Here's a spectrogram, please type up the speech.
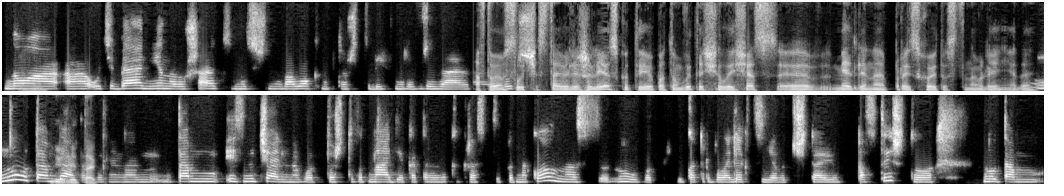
но а, у тебя не нарушаются мышечные волокна, потому что тебе их не разрезают. А в твоем лучше. случае ставили железку, ты ее потом вытащила, и сейчас э, медленно происходит восстановление, да? Ну, там, Или да, так? Там, там изначально вот то, что вот Надя, которая как раз ты познакомила нас, ну, вот у которой была лекция, я вот читаю посты, что ну, там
